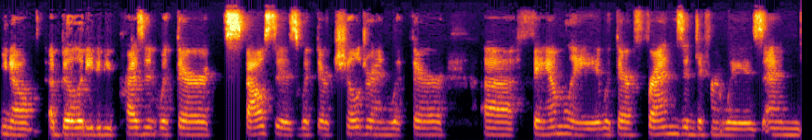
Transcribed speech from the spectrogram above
you know ability to be present with their spouses with their children with their uh, family, with their friends in different ways, and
